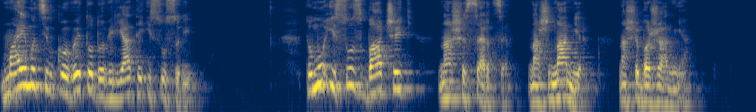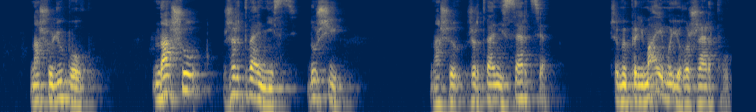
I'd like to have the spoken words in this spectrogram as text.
маємо цілковито довіряти Ісусові. Тому Ісус бачить наше серце, наш намір, наше бажання, нашу любов, нашу жертвенність душі, нашу жертвенність серця. Чи ми приймаємо Його жертву?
